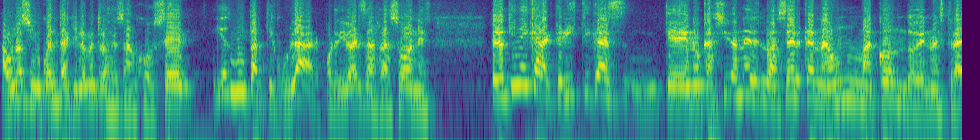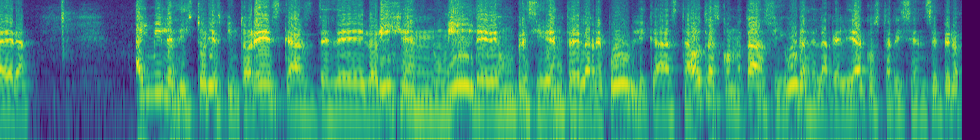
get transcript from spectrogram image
a unos 50 kilómetros de San José, y es muy particular por diversas razones, pero tiene características que en ocasiones lo acercan a un Macondo de nuestra era. Hay miles de historias pintorescas, desde el origen humilde de un presidente de la República hasta otras connotadas figuras de la realidad costarricense, pero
